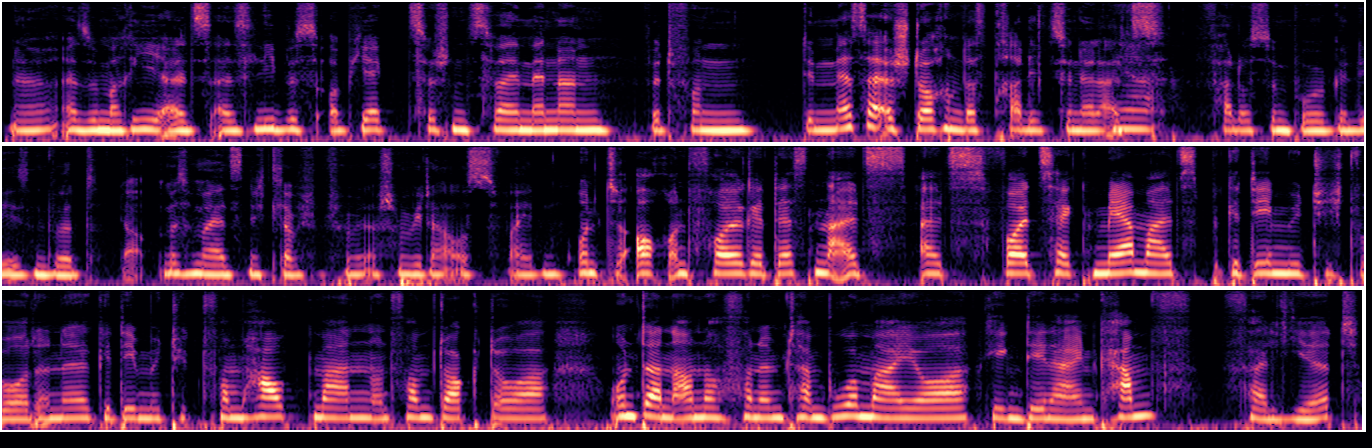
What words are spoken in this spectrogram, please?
Ne? Also Marie als, als Liebesobjekt zwischen zwei Männern wird von dem Messer erstochen, das traditionell als Ja. Phallus-Symbol gelesen wird. Ja, müssen wir jetzt nicht, glaube ich, schon wieder, schon wieder ausweiten. Und auch infolgedessen, als, als Wojciech mehrmals gedemütigt wurde, ne? gedemütigt vom Hauptmann und vom Doktor und dann auch noch von dem Tambourmajor, gegen den er einen Kampf verliert,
